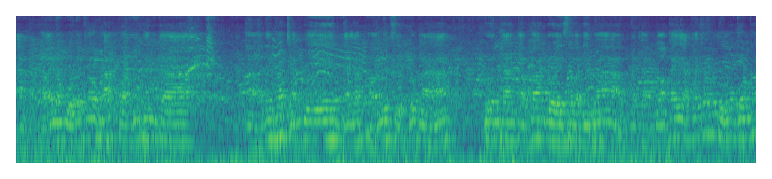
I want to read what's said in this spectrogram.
อ่าขอให้หลวงปู่ได้วเข้าพักก่อนที่ท่านจะได้พักฉันเพลนะครับ ขอลูกศิษย์ลูกหาเดินทางกลับบ้านโดยสวัสดิภาพนะครับรอใครอยากจะเช่าวัตถุมงคลก็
